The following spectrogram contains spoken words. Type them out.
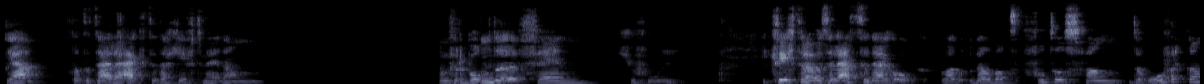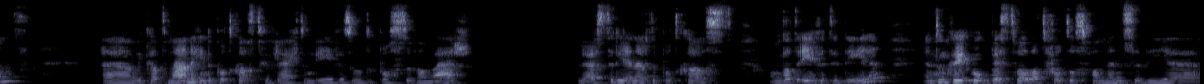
ja, dat het haar raakte, dat geeft mij dan een verbonden, fijn gevoel. Ik kreeg trouwens de laatste dagen ook wel wat foto's van de overkant. Ehm, ik had maandag in de podcast gevraagd om even zo te posten van waar luister jij naar de podcast, om dat even te delen. En toen kreeg ik ook best wel wat foto's van mensen die uh,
